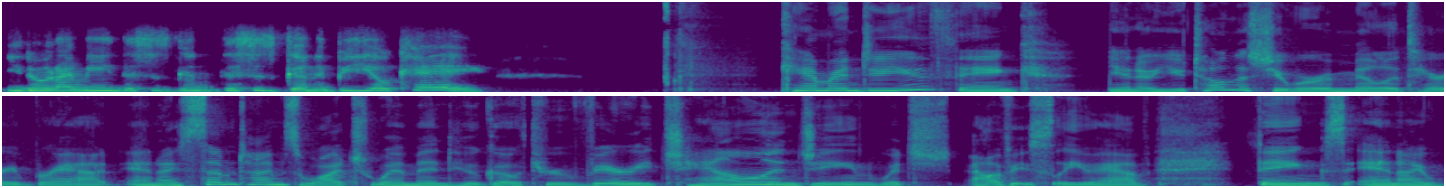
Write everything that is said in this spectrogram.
You know what I mean? This is gonna this is gonna be okay. Cameron, do you think You know, you told us you were a military brat, and I sometimes watch women who go through very challenging, which obviously you have, things, and I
